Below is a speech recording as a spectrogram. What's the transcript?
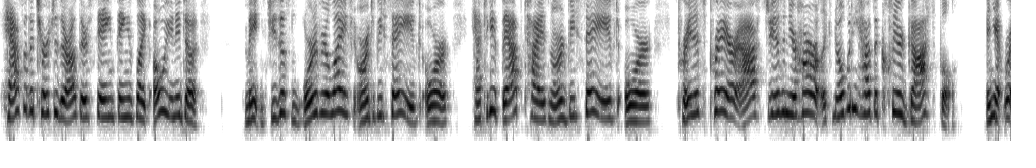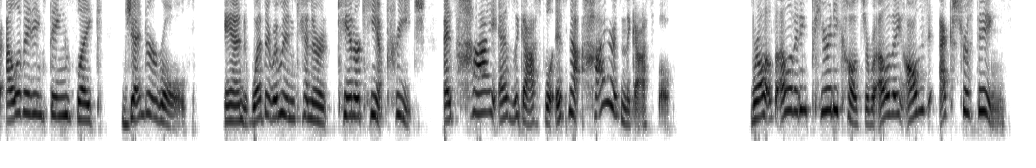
Half of the churches are out there saying things like, oh, you need to make Jesus Lord of your life in order to be saved, or have to get baptized in order to be saved, or pray this prayer, ask Jesus in your heart. Like nobody has a clear gospel. And yet we're elevating things like gender roles and whether women can or can or can't preach as high as the gospel, if not higher than the gospel. We're elevating purity culture. We're elevating all these extra things.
